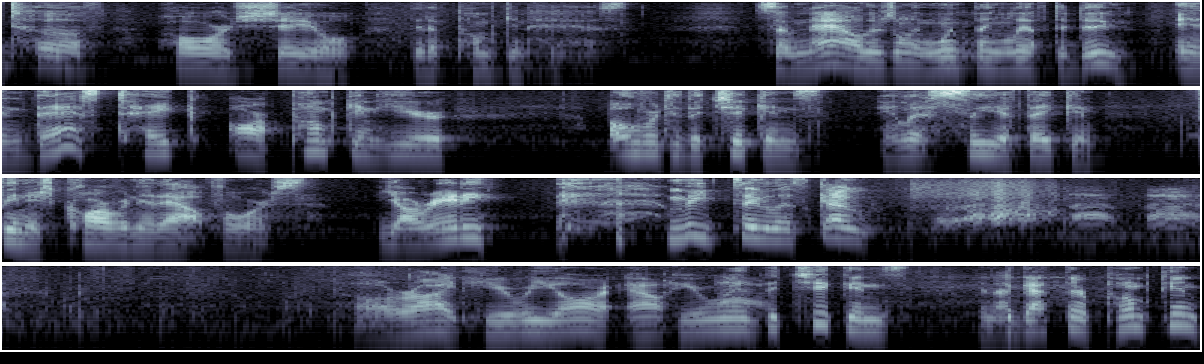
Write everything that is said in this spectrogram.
tough, hard shell that a pumpkin has. So now there's only one thing left to do, and that's take our pumpkin here over to the chickens and let's see if they can finish carving it out for us. Y'all ready? Me too, let's go. All right, here we are out here with the chickens, and I got their pumpkin.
